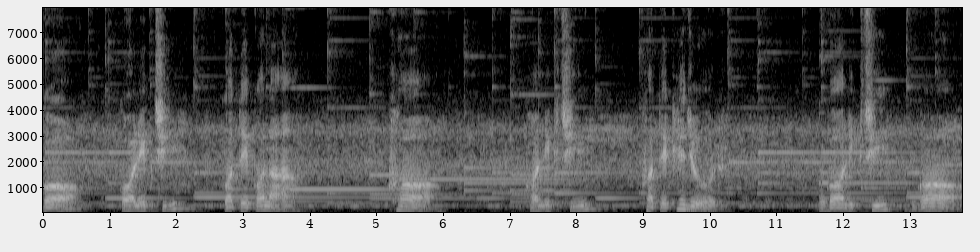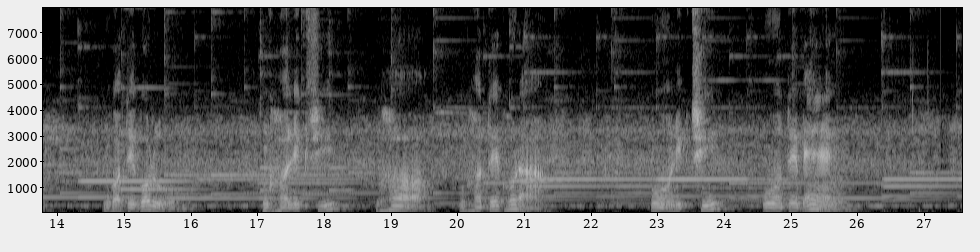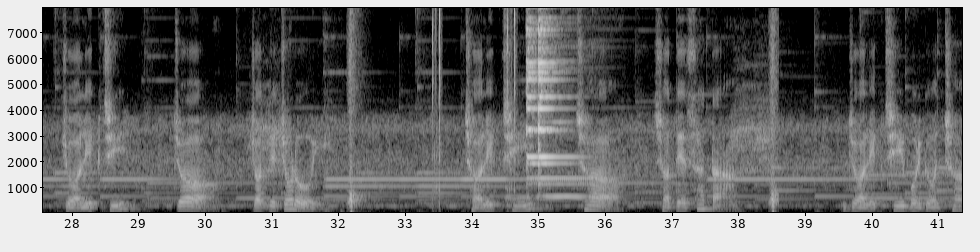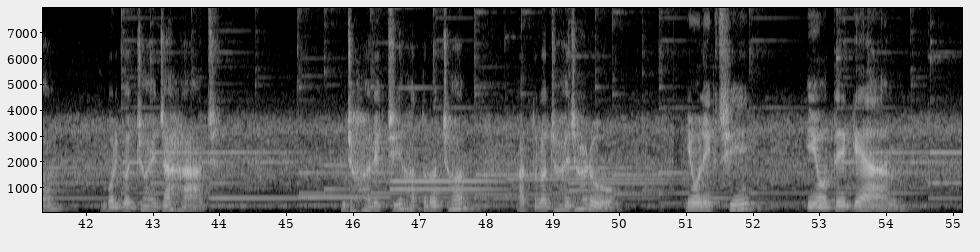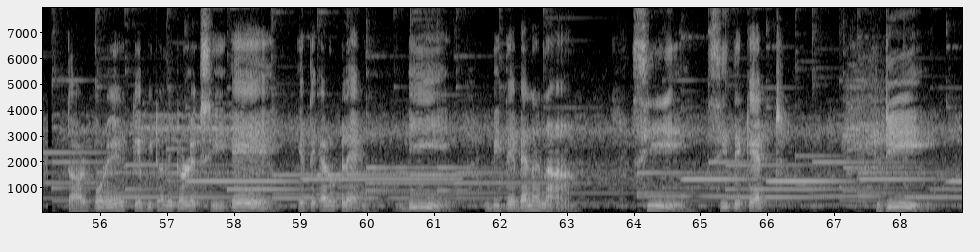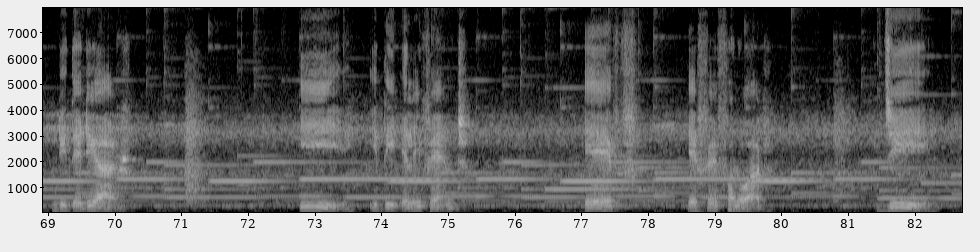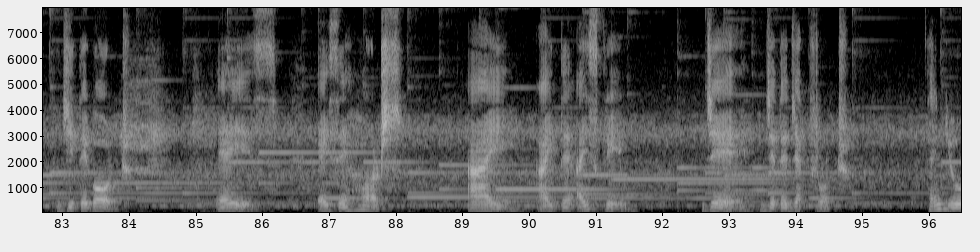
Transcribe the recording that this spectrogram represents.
ক ক লিখছি, কতে কলা খ খ লিখছি, খতে খেজুর। গ লিখছি, গ, গতে গরু। ঘ লিখছি, ঘ, ঘতে ঘোড়া। ও লিখছি ওতে ব্যাং চ লিখছি চ চতে চড়ই। ছ লিখছি, ছ, ছতে ছাতা জ লিখছি বর্গ ঝ বর্গ ঝয় জাহাজ। ঝ লিখছি হাতল ঝ হাতল ঝয় ঝাড়ু। ইও লিখছি ইওতে জ্ঞান। তারপরে ক্যাপিটাল লেটার লিখছি, এ। এতে এরোপ্লেন। বি বিতে ব্যানানা সি সিতে ক্যাট ডি ডিতে ডিয়ার ই ইতি এলিফ্যান্ট এফ এফ এ ফলোয়ার জি জিতে গোট এইচ এইচে হর্স আই আইতে আইসক্রিম জে জেতে জ্যাকফ্রুট। Thank you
